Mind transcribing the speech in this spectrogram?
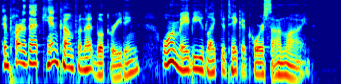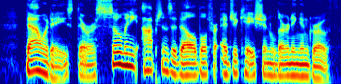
And part of that can come from that book reading, or maybe you'd like to take a course online. Nowadays, there are so many options available for education, learning, and growth.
